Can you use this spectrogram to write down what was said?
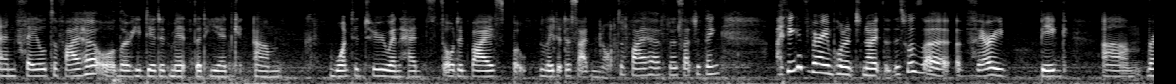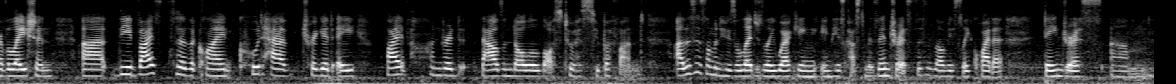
and failed to fire her, although he did admit that he had um, wanted to and had sought advice, but later decided not to fire her for such a thing. I think it's very important to note that this was a, a very big um, revelation. Uh, the advice to the client could have triggered a $500,000 loss to a super fund. Uh, this is someone who's allegedly working in his customer's interest. This is obviously quite a dangerous um,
